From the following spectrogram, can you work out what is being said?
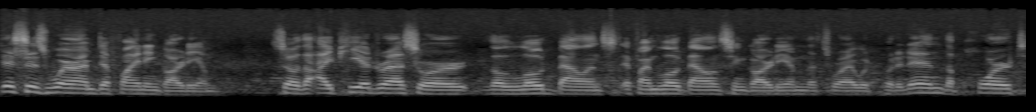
this is where I'm defining Guardium. So the IP address or the load balance, if I'm load balancing Guardium, that's where I would put it in, the port,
